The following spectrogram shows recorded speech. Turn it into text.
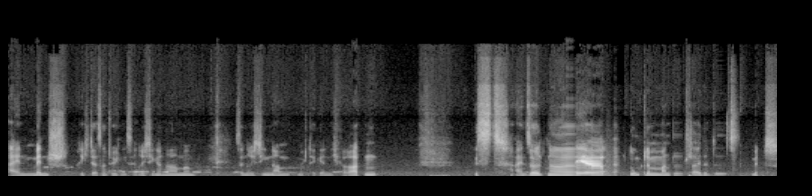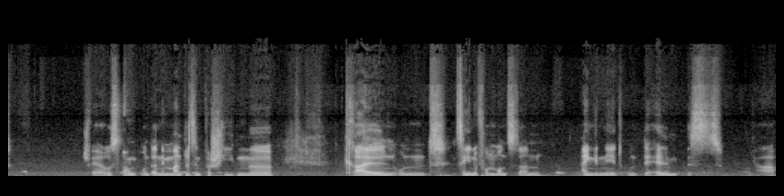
ein Mensch. Richter ist natürlich nicht sein richtiger Name. Seinen richtigen Namen möchte er gerne nicht verraten. Ist ein Söldner, der dunklem Mantel gekleidet ist, mit schwerer Rüstung. Und an dem Mantel sind verschiedene Krallen und Zähne von Monstern eingenäht. Und der Helm ist ja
